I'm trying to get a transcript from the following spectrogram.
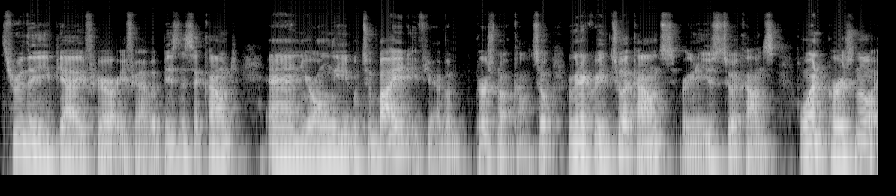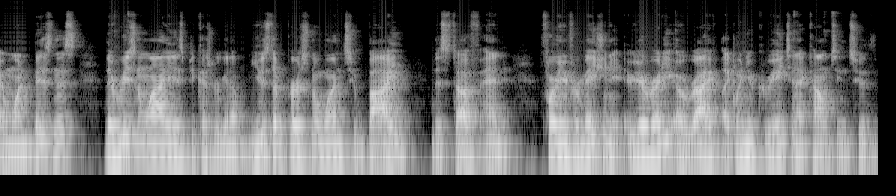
through the API if you're if you have a business account and you're only able to buy it if you have a personal account. So we're gonna create two accounts. We're gonna use two accounts, one personal and one business. The reason why is because we're gonna use the personal one to buy the stuff and for your information, you already arrive, like when you create an account into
